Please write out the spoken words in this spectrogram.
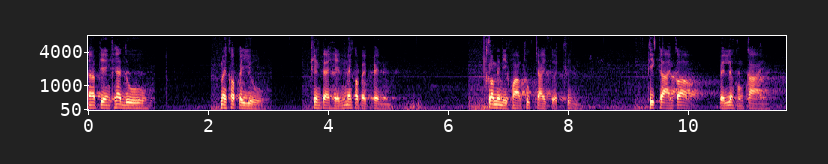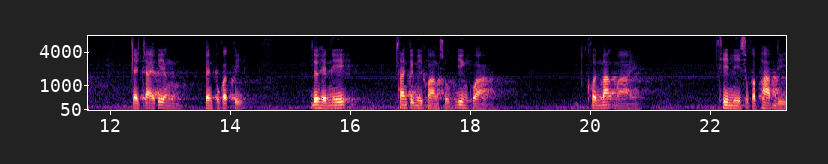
นะเพียงแค่ดู ไม่เข้าไปอยู่ เพียงแต่เห็นไม่เข้าไปเป็น ก็ไม่มีความทุกข์ใจเกิดขึ้น พิการก็เป็นเรื่องของกาย แต่ใจก็ยังเป็นปกติ ด้วยเห็นนี้ท่านจึงมีความสุขยิ่งกว่า คนมากมาย ที่มีสุขภาพดี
